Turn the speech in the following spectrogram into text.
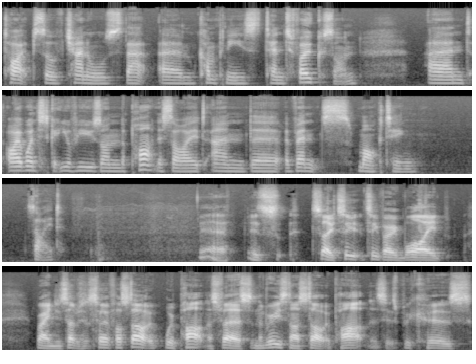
types of channels that um, companies tend to focus on. And I wanted to get your views on the partner side and the events marketing side. Yeah, it's so two two very wide ranging subjects. So if I start with partners first, and the reason I start with partners is because,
